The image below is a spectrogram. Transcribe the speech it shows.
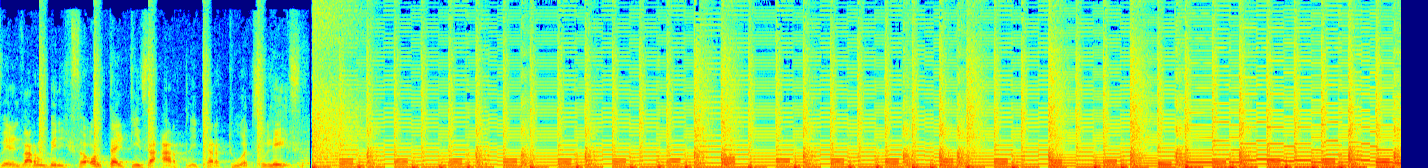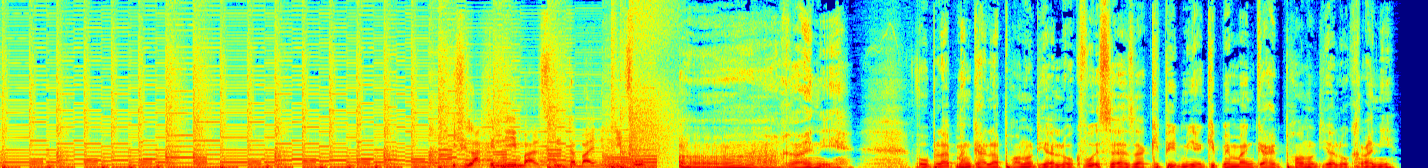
Willen, warum bin ich verurteilt, diese Art Literatur zu lesen? Ich lache niemals unter meinem Niveau. Oh, Reini. Wo bleibt mein geiler Pornodialog? Wo ist er? Sag, gib ihn mir. Gib mir meinen geilen Pornodialog, Reini.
